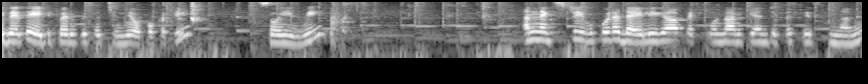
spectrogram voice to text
ఇదైతే ఎయిటీ ఫైవ్ రూపీస్ వచ్చింది ఒక్కొక్కటి. సో ఇవి. అండ్ నెక్స్ట్ ఇవి కూడా డైలీగా పెట్టుకోవడానికి అని చెప్పేసి తీసుకున్నాను.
